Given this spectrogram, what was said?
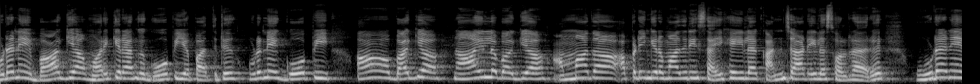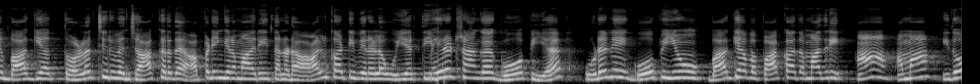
உடனே பாக்யா முறைக்கிறாங்க கோபியை பார்த்துட்டு. உடனே கோபி ஆ பாக்யா நான் இல்லை பாக்யா அம்மா தான் அப்படிங்கிற மாதிரி சைகையில் கண் ஜாடையில் சொல்கிறாரு உடனே பாக்யா தொலைச்சிருவேன் ஜாக்கிரதை அப்படிங்கிற மாதிரி தன்னோட ஆள்காட்டி விரலை உயர்த்தி மிரட்டுறாங்க கோபியை. உடனே கோபியும் பாக்யாவை பார்க்காத மாதிரி ஆ அம்மா இதோ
